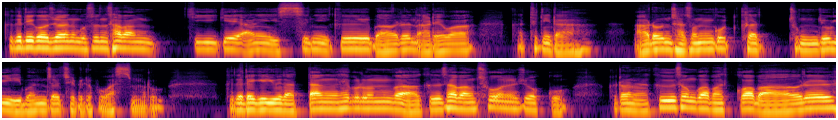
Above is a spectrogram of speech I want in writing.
그들이 거주하는 곳은 사방 기계 안에 있으니 그 마을은 아래와 같으니라. 아론 자손 곧 그 종족이 먼저 제비를 보았으므로 그들에게 유다 땅 헤브론과 그 사방 초원을 주었고 그러나 그 성과 밭과 마을을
